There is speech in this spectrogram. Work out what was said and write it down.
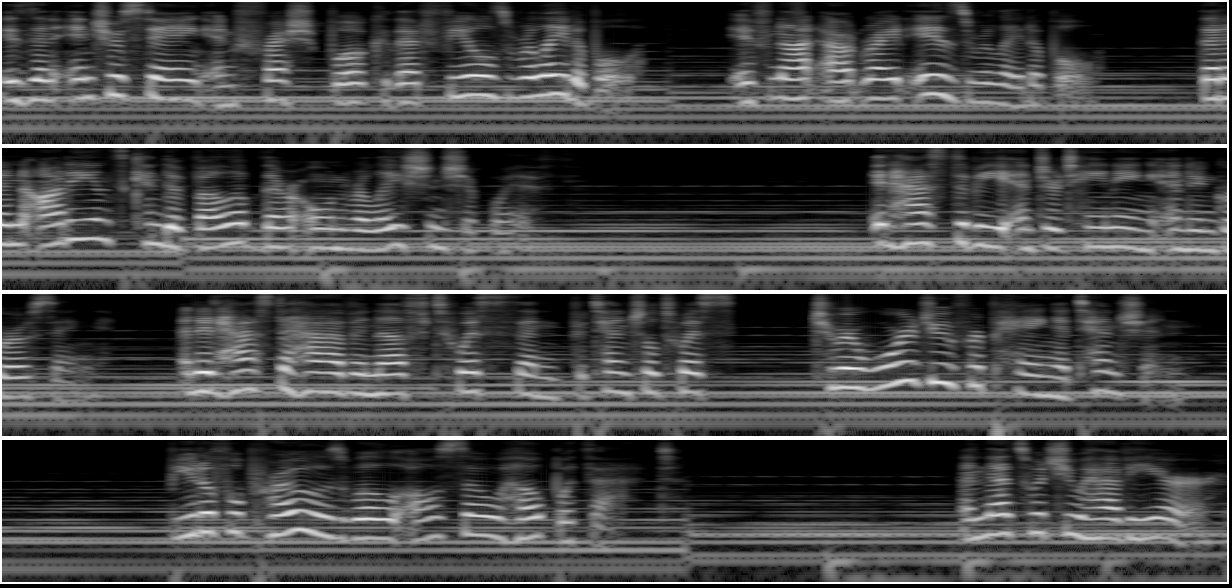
is an interesting and fresh book that feels relatable, if not outright is relatable, that an audience can develop their own relationship with. It has to be entertaining and engrossing, and it has to have enough twists and potential twists to reward you for paying attention. Beautiful prose will also help with that. And that's what you have here.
